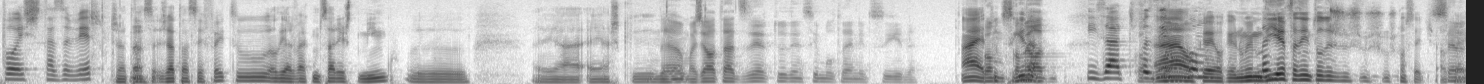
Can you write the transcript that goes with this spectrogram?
Pois, estás a ver? Já está, a ser- já está a ser feito. Aliás, vai começar este domingo. eh, é, é, acho que. Não, mas ela está a dizer tudo em simultâneo de seguida. Ah, é Como- tudo de seguida? como ela- Exato, fazer Ah, como- ok, ok. No mesmo mas- dia fazem todos os, os- os conceitos. Sim, Ok.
